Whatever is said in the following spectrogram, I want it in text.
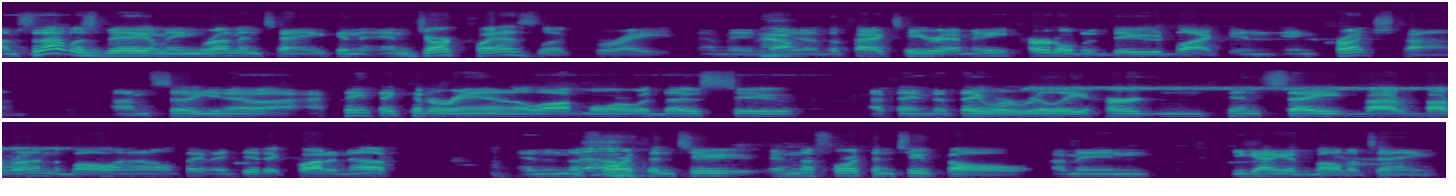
Um, so that was big. I mean, running tank and and Jarquez looked great. I mean, yeah. you know, the fact he, I mean, he hurdled a dude like in in crunch time. Um, so you know, I think they could have ran a lot more with those two. I think that they were really hurting Penn State by by running the ball, and I don't think they did it quite enough. And then the no. fourth and two, and the fourth and two call. I mean, you got to get the ball to Tank,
